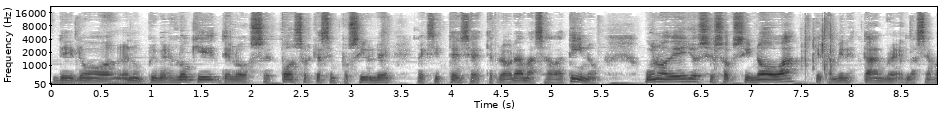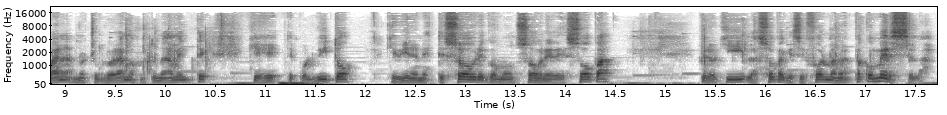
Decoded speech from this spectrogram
de lo, en un primer bloque de los sponsors que hacen posible la existencia de este programa sabatino. Uno de ellos es Oxinova, que también está en la semana en nuestro programa, afortunadamente, que es este polvito que viene en este sobre, como un sobre de sopa. Pero aquí la sopa que se forma no es para comérsela,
